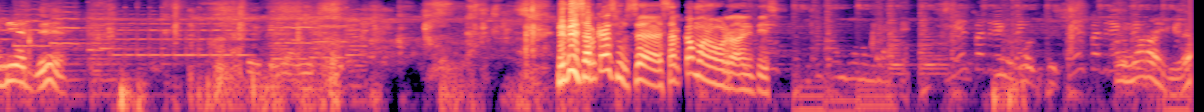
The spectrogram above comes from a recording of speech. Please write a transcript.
இப்படியே இருக்கு. நிதிஷ் சர்க்காஸ் சர்க்காம ஓடுறா நிதிஷ். என்னடா இது?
